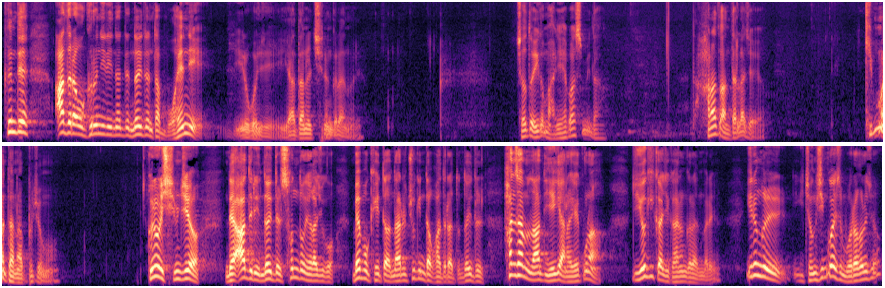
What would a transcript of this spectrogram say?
근데 아들하고 그런 일이 있는데 너희들은 다 뭐 했니? 이러고 이제 야단을 치는 거란 말이에요. 저도 이거 많이 해봤습니다. 하나도 안 달라져요. 기분만 다 나쁘죠, 뭐. 그리고 심지어 내 아들이 너희들 선동해가지고 매복해 있다가 나를 죽인다고 하더라도 너희들 한 사람도 나한테 얘기 안 하겠구나. 여기까지 가는 거란 말이에요. 이런 걸 정신과에서 뭐라 그러죠?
